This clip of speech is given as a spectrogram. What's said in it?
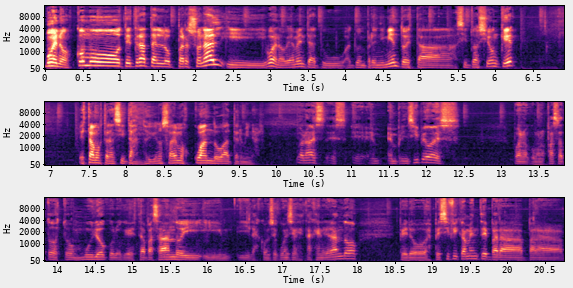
Bueno, ¿cómo te trata en lo personal y, bueno, obviamente a tu, a tu emprendimiento esta situación que estamos transitando y que no sabemos cuándo va a terminar? Bueno, es, es, eh, en, en principio es, bueno, como nos pasa a todos, todo es muy loco lo que está pasando y, y- y las consecuencias que está generando, pero específicamente para, para,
